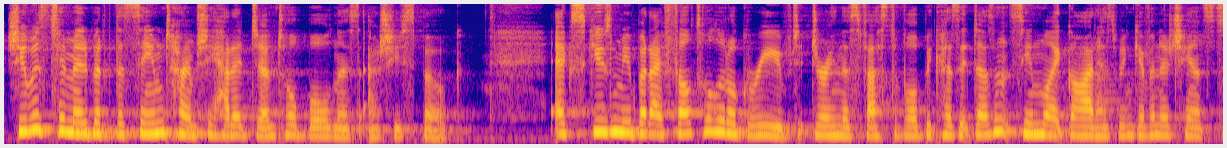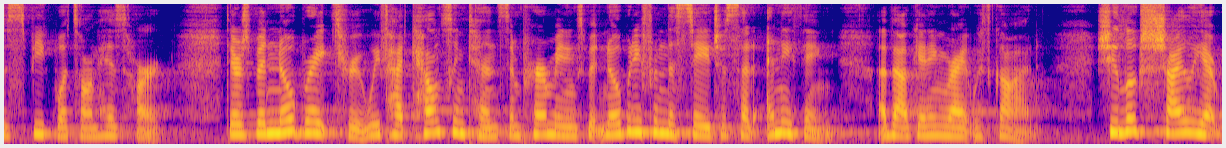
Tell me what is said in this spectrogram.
She was timid, but at the same time, she had a gentle boldness as she spoke. Excuse me, but I felt a little grieved during this festival because it doesn't seem like God has been given a chance to speak what's on his heart. There's been no breakthrough. We've had counseling tents and prayer meetings, but nobody from the stage has said anything about getting right with God. She looked shyly at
